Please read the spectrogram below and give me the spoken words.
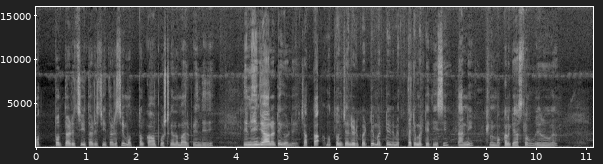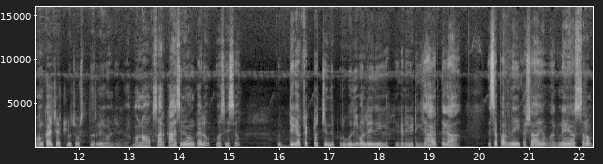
మొత్తం తడిచి తడిచి తడిచి మొత్తం కాంపోస్ట్ కింద మారిపోయింది ఇది. దీన్ని ఏం చేయాలంటే ఇవ్వండి చెత్త మొత్తం జల్లెడు పట్టి మట్టి మెత్తటి మట్టి తీసి దాన్ని మేము మొక్కలకి వేస్తాం ఎరువుగా. వంకాయ చెట్లు చూస్తున్నారు ఇవ్వండి మొన్న ఒకసారి కాసిన వంకాయలు కోసేసాం. కొద్దిగా ఎఫెక్ట్ వచ్చింది పురుగుది. మళ్ళీ ఇది ఇక్కడ వీటికి జాగ్రత్తగా దశపర్ణి కషాయం అగ్నేయాస్త్రం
